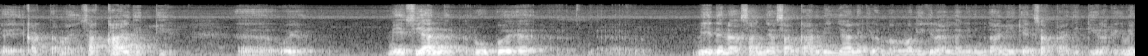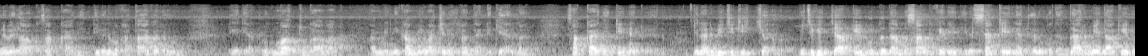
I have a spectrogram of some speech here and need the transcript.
එකක් තමයි සක්කාය දිට්ඨිය. Eh, ඔය මේ සියල්ල රූපය eh, වේදනා සංඥා සංකාර විඥාන කියවා මම වගේ කියලා අල්ලගෙන ඉන්න තමයි මේ කියන්නේ සක්කාය දිට්ඨිය කියලා. අපි වෙන වෙලාවක සක්කාය දිට්ඨිය වෙනම කතා කරමු. ඒක ටිකක් ලොකු මාතෘකාවක්. මම නිකම් මේ වචනේ විතර දැන් කියන්න. සක්කාය දිට්ඨිය නැතු වෙනවා. ඊළඟට විචිකිච්ඡාව. විචිකිච්ඡාවගේ බුද්ධ ධම්ම සංඝ කෙරේ තියෙන සැකේ නැති වෙන මොකද ධර්මයේ දකින්න.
